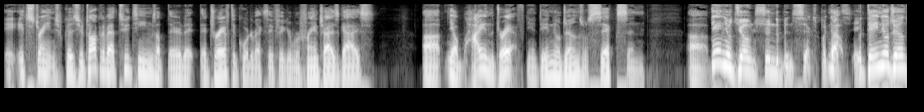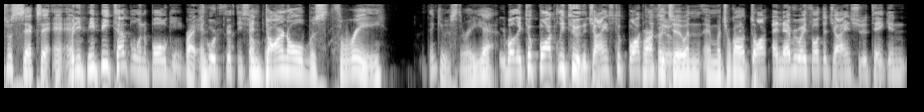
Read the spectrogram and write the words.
it's strange because you're talking about two teams up there that, that drafted quarterbacks they figured were franchise guys. Uh, you know, high in the draft. You know, Daniel Jones was six, and uh, Daniel Jones shouldn't have been six, but no, that's it. but Daniel Jones was six, and, and, But he, he beat Temple in a bowl game. Right, He and- scored 50 something. and Darnold was three. I think he was three. Yeah, Well, they took Barkley too. The Giants took Barkley, Barkley too. two, and and which we call And, and everybody thought the Giants should have taken,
